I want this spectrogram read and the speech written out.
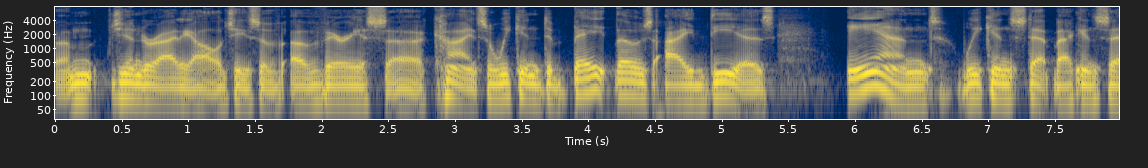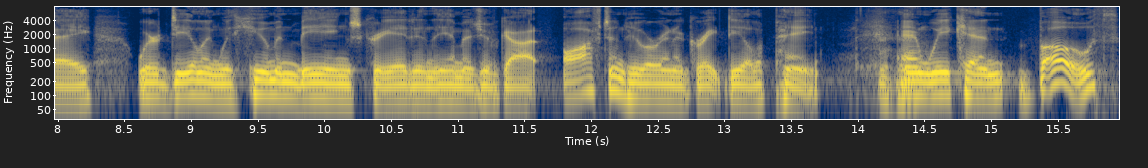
um, gender ideologies of, of various uh, kinds. So we can debate those ideas and we can step back and say, we're dealing with human beings created in the image of God, often who are in a great deal of pain. Mm-hmm. And we can both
